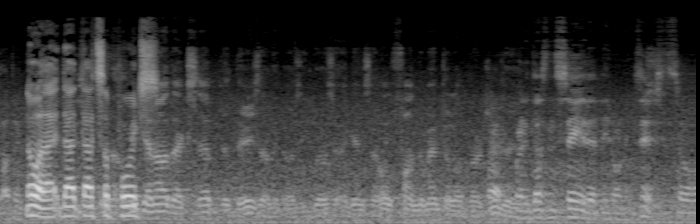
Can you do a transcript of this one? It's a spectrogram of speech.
the other. no, gods. that that, that supports. We cannot accept that there is other gods. It goes against the whole fundamental of our Right, but it doesn't say that they don't exist. So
